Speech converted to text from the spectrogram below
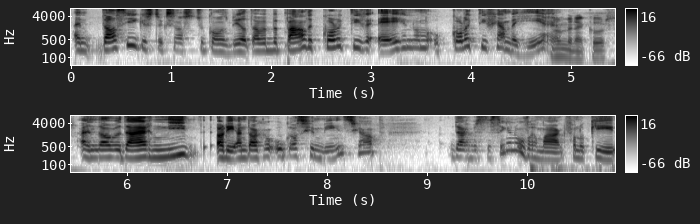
En dat zie ik een stukje als toekomstbeeld, dat we bepaalde collectieve eigendommen ook collectief gaan beheren. Ik ben akkoord. En dat we daar niet, allee, en dat je ook als gemeenschap daar beslissingen over maakt. Van oké,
